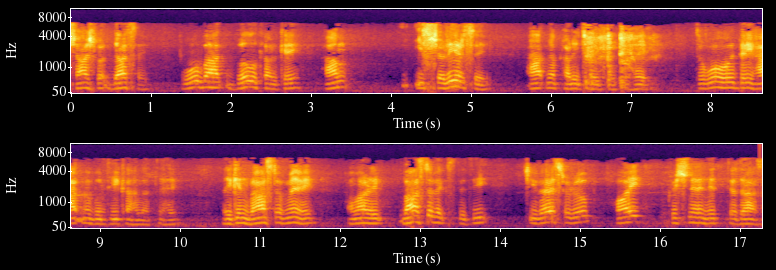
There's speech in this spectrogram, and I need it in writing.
शाश्वत दास है, वो बात बोल करके हम इस शरीर से आत्म परिचय करते हैं। तो वो देहात्म बुद्धि कहलाते हैं। लेकिन वास्तव में हमारे वास्तविक स्थिति जीवय स्वरूप है कृष्ण नित्य दास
